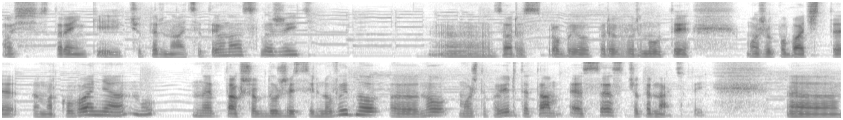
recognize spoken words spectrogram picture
Ось старенький 14 у нас лежить. Е, Зараз спробую перевернути, можу побачити маркування. Ну, не так, щоб дуже сильно видно. е, Ну, можете повірити, там SS 14. Е,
